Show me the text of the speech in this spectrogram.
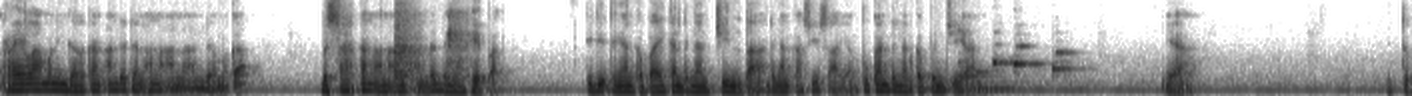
rela meninggalkan Anda dan anak-anak Anda, maka besarkan anak-anak Anda dengan hebat. Didik dengan kebaikan, dengan cinta, dengan kasih sayang, bukan dengan kebencian. Ya, itu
